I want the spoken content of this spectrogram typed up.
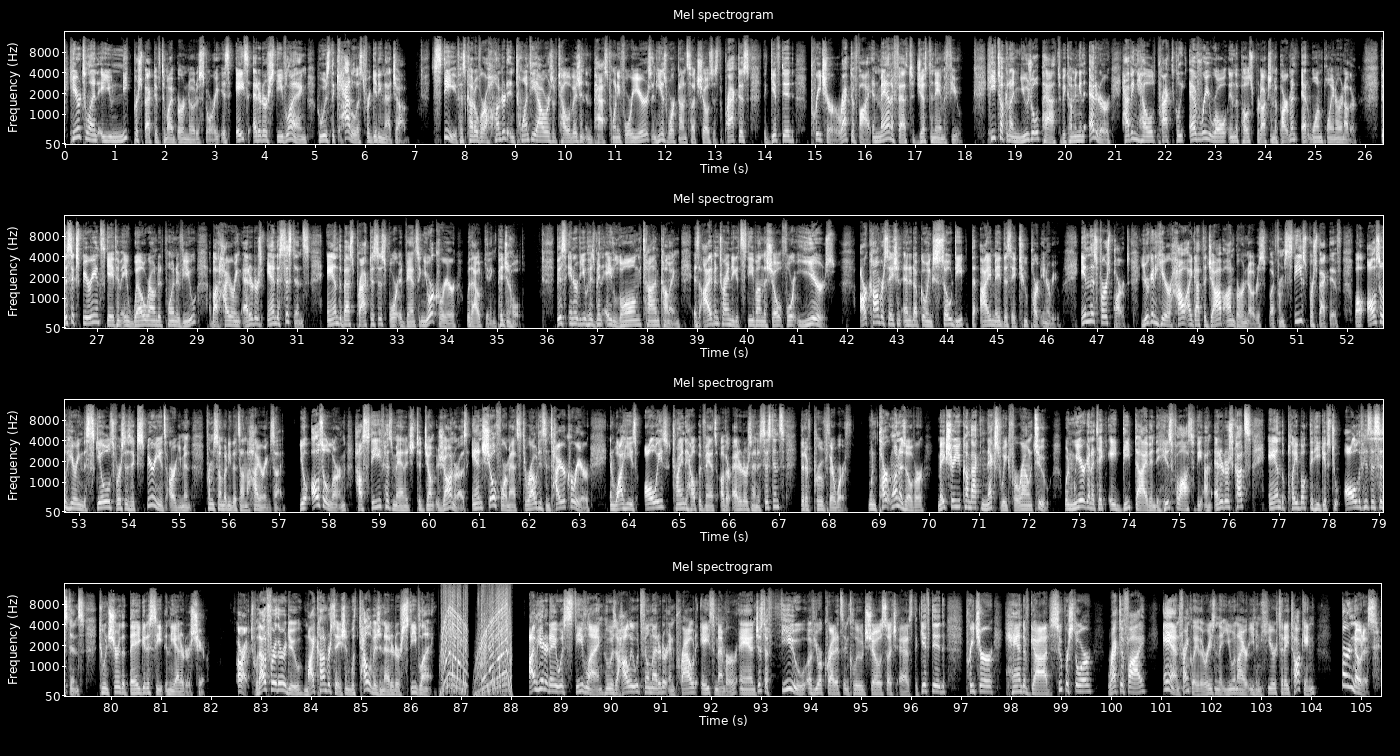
Here to lend a unique perspective to my burn notice story is ace editor Steve Lang, who was the catalyst for getting that job. Steve has cut over 120 hours of television in the past 24 years, and he has worked on such shows as The Practice, The Gifted, Preacher, Rectify, and Manifest, just to name a few. He took an unusual path to becoming an editor, having held practically every role in the post production department at one point or another. This experience gave him a well rounded point of view about hiring editors and assistants and the best practices for advancing your career without getting pigeonholed. This interview has been a long time coming, as I've been trying to get Steve on the show for years. Our conversation ended up going so deep that I made this a two part interview. In this first part, you're going to hear how I got the job on Burn Notice, but from Steve's perspective, while also hearing the skills versus experience argument from somebody that's on the hiring side. You'll also learn how Steve has managed to jump genres and show formats throughout his entire career and why he is always trying to help advance other editors and assistants that have proved their worth. When part one is over, make sure you come back next week for round two, when we are going to take a deep dive into his philosophy on editor's cuts and the playbook that he gives to all of his assistants to ensure that they get a seat in the editor's chair. All right, without further ado, my conversation with television editor Steve Lang. I'm here today with Steve Lang, who is a Hollywood film editor and proud ACE member. And just a few of your credits include shows such as The Gifted, Preacher, Hand of God, Superstore, Rectify, and frankly, the reason that you and I are even here today talking burn notice.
